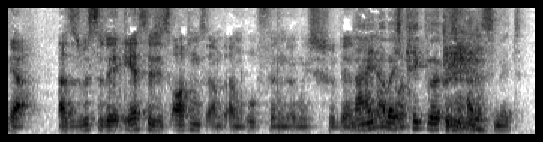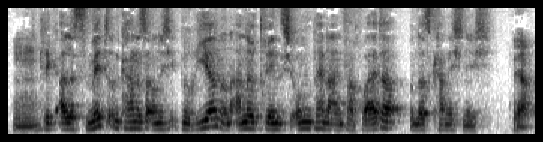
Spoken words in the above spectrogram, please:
Ja, also du bist so der Erste, der das Ordnungsamt anruft, wenn irgendwelche Studenten... Nein, aber ich krieg wirklich alles mit. Mhm. Ich krieg alles mit und kann es auch nicht ignorieren und andere drehen sich um und pennen einfach weiter und das kann ich nicht. Ja,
